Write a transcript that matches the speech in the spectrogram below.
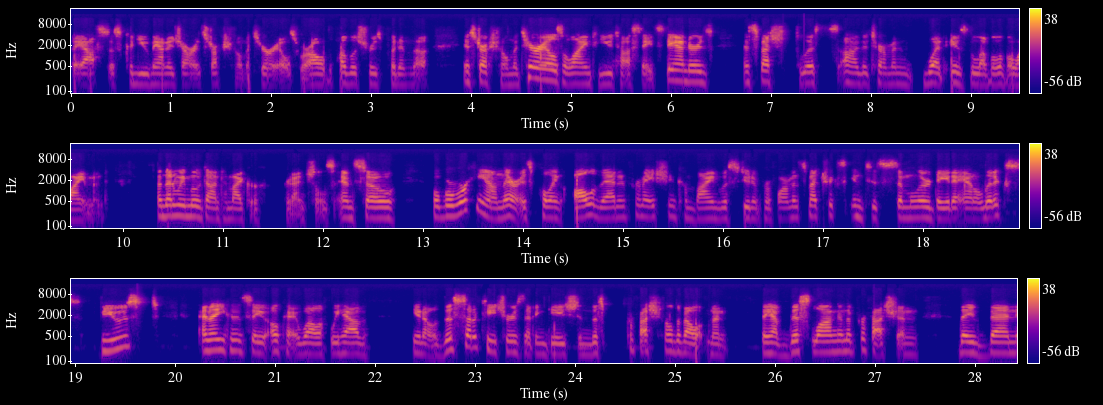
they asked us, could you manage our instructional materials, where all the publishers put in the instructional materials aligned to Utah state standards, and specialists uh, determine what is the level of alignment. And then we moved on to micro credentials. And so what we're working on there is pulling all of that information combined with student performance metrics into similar data analytics views. And then you can say, okay, well, if we have, you know, this set of teachers that engaged in this professional development, they have this long in the profession, they've been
